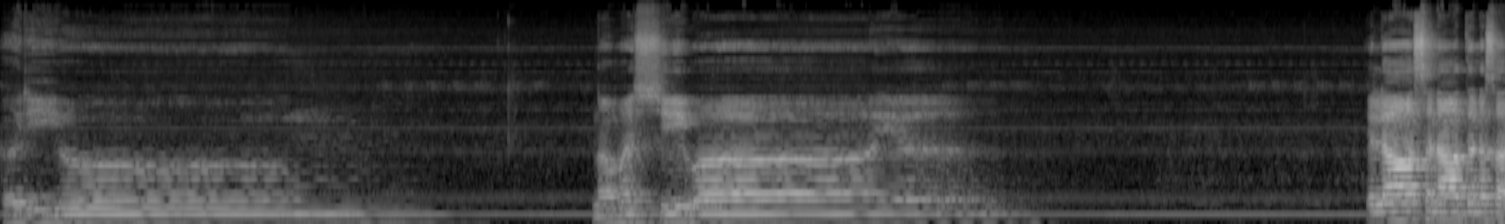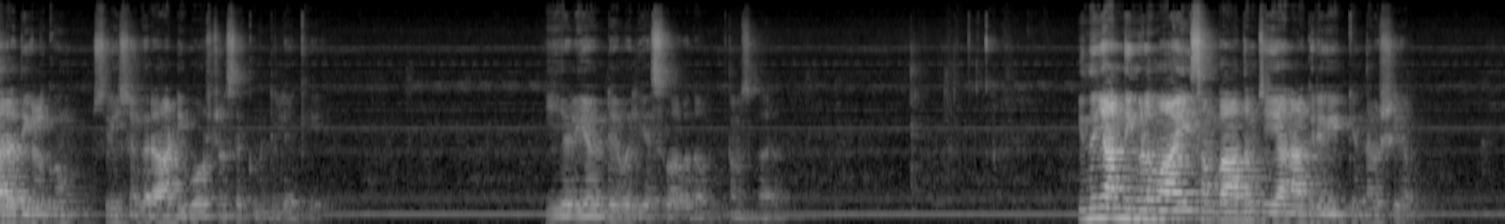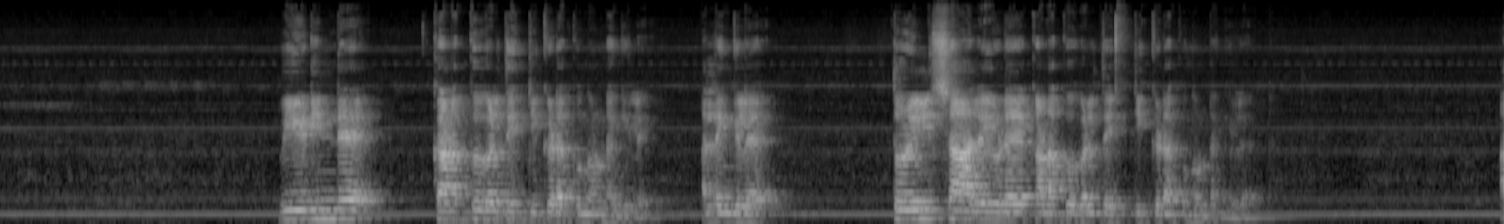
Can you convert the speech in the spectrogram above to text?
ഹരി നമ ശിവായ. എല്ലാ സനാതന സാരഥികൾക്കും ശ്രീശങ്കര ഡിവോഷണൽ സെഗ്മെന്റിലേക്ക് ഈ എളിയവന്റെ വലിയ സ്വാഗതം നമസ്കാരം. ഇന്ന് ഞാൻ നിങ്ങളുമായി സംവാദം ചെയ്യാൻ ആഗ്രഹിക്കുന്ന വിഷയം വീടിന്റെ കണക്കുകൾ തെറ്റിക്കിടക്കുന്നുണ്ടെങ്കിൽ അല്ലെങ്കിൽ തൊഴിൽശാലയുടെ കണക്കുകൾ തെറ്റിക്കിടക്കുന്നുണ്ടെങ്കിൽ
